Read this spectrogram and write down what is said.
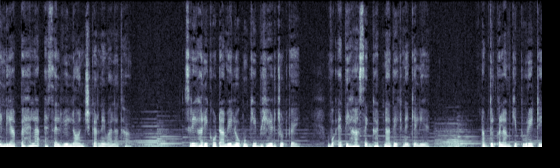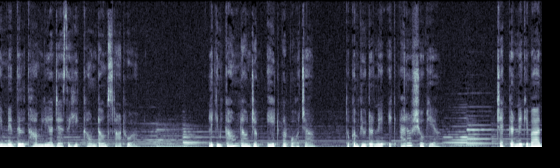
इंडिया पहला एसएलवी लॉन्च करने वाला था। श्री हरिकोटा में लोगों की भीड़ जुट गई, वो ऐतिहासिक घटना देखने के लिए। अब्दुल कलाम की पूरी टीम ने दिल थाम लिया जैसे ही काउंटडाउन स्टार्ट हुआ। लेकिन काउंटडाउन जब एट पर पहुँचा तो कंप्यूटर ने एक एरर शो किया। चेक करने के बाद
